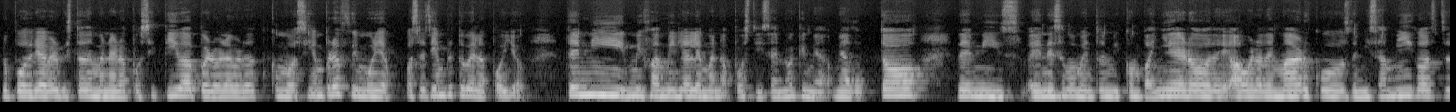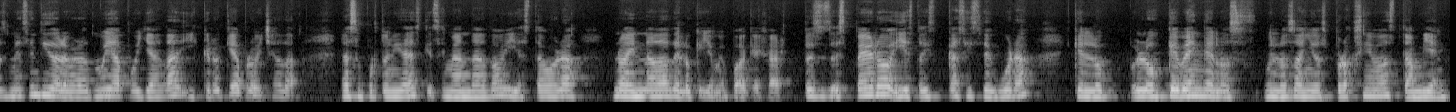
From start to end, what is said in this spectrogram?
lo podría haber visto de manera positiva, pero la verdad, como siempre fui muy, o sea, siempre tuve el apoyo de mi, mi familia alemana postiza, ¿no? Que me, me, adoptó, de mis, en ese momento, de mi compañero, de ahora de Marcos, de mis amigos. Entonces me he sentido, la verdad, muy apoyada y creo que he aprovechado las oportunidades que se me han dado y hasta ahora no hay nada de lo que yo me pueda quejar. Entonces espero y estoy casi segura que lo, lo que venga en los, en los años próximos también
